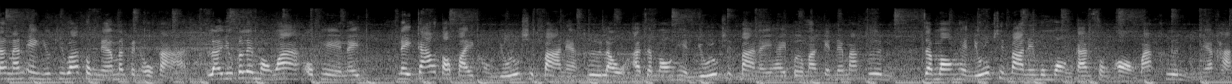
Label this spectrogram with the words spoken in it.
ดังนั้นเองยุคิดว่าตรงนี้มันเป็นโอกาส แล้วยุก็เลยมองว่าโอเคในในก้าวต่อไปของยูลูกชิ้นปลาเนี่ยคือเราอาจจะมองเห็นยูลูกชิ้นปลาในไฮเปอร์มาร์เก็ตได้มากขึ้น จะมองเห็นยูลูกชิ้นปลาในมุมมองการส่งออกมากขึ้นเนี่ยค่ะ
